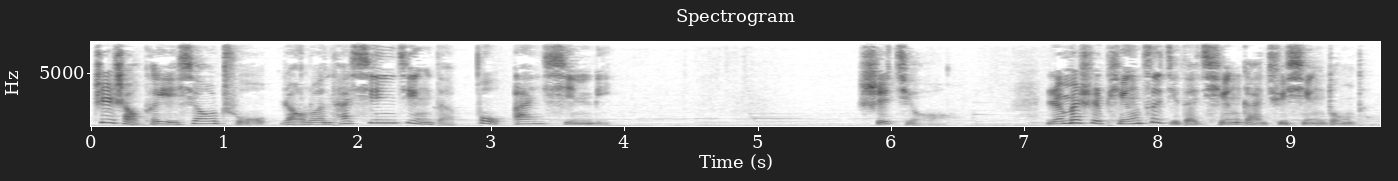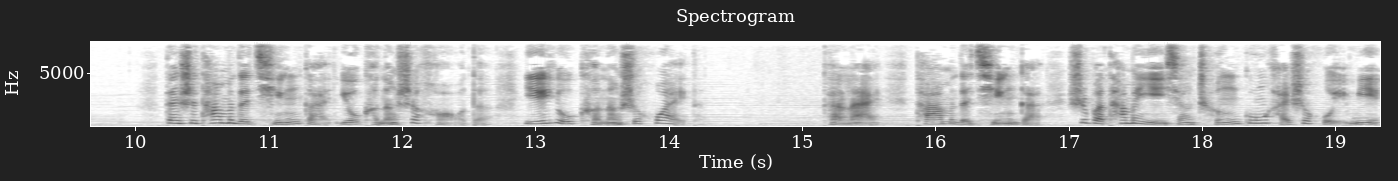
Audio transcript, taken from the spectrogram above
至少可以消除扰乱他心境的不安心理。十九，人们是凭自己的情感去行动的，但是他们的情感有可能是好的，也有可能是坏的。看来他们的情感是把他们引向成功还是毁灭，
